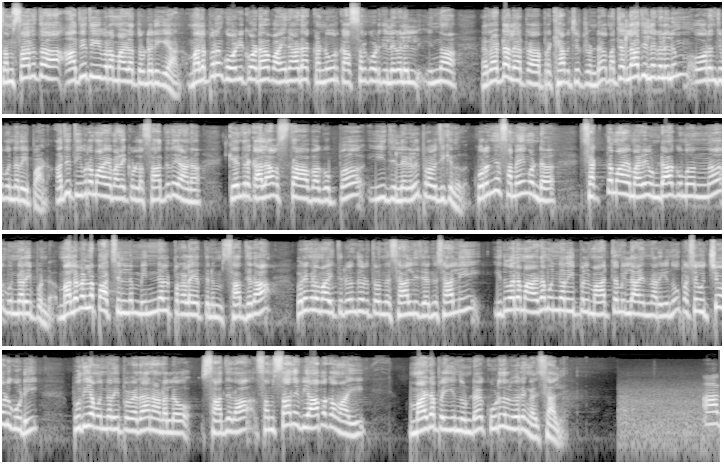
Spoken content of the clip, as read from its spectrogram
സംസ്ഥാനത്ത് അതിതീവ്ര മഴ തുടരുകയാണ്. മലപ്പുറം കോഴിക്കോട് വയനാട് കണ്ണൂർ കാസർഗോഡ് ജില്ലകളിൽ ഇന്ന് റെഡ് അലേർട്ട് പ്രഖ്യാപിച്ചിട്ടുണ്ട്. മറ്റെല്ലാ ജില്ലകളിലും ഓറഞ്ച് മുന്നറിയിപ്പാണ്. അതിതീവ്രമായ മഴയ്ക്കുള്ള സാധ്യതയാണ് കേന്ദ്ര കാലാവസ്ഥാ വകുപ്പ് ഈ ജില്ലകളിൽ പ്രവചിക്കുന്നത്. കുറഞ്ഞ സമയം കൊണ്ട് ശക്തമായ മഴ ഉണ്ടാകുമെന്ന് മുന്നറിയിപ്പുണ്ട്. മലവെള്ളപ്പാച്ചിലിനും മിന്നൽ പ്രളയത്തിനും സാധ്യത. വിവരങ്ങളുമായി തിരുവനന്തപുരത്ത് നിന്ന് ശാലിനി ചേർന്നു ശാലിനി ഇതുവരെ മഴ മുന്നറിയിപ്പിൽ മാറ്റമില്ല എന്നറിയുന്നു. പക്ഷേ ഉച്ചയോടുകൂടി പുതിയ മുന്നറിയിപ്പ് വരാനാണല്ലോ സാധ്യത. സംസ്ഥാന വ്യാപകമായി മഴ പെയ്യുന്നുണ്ട്. കൂടുതൽ വിവരങ്ങൾ ശാലിനി.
